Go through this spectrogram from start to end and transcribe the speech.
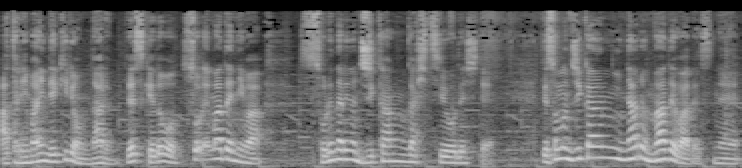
当たり前にできるようになるんですけど、それまでにはそれなりの時間が必要でして、で、その時間になるまではですね、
